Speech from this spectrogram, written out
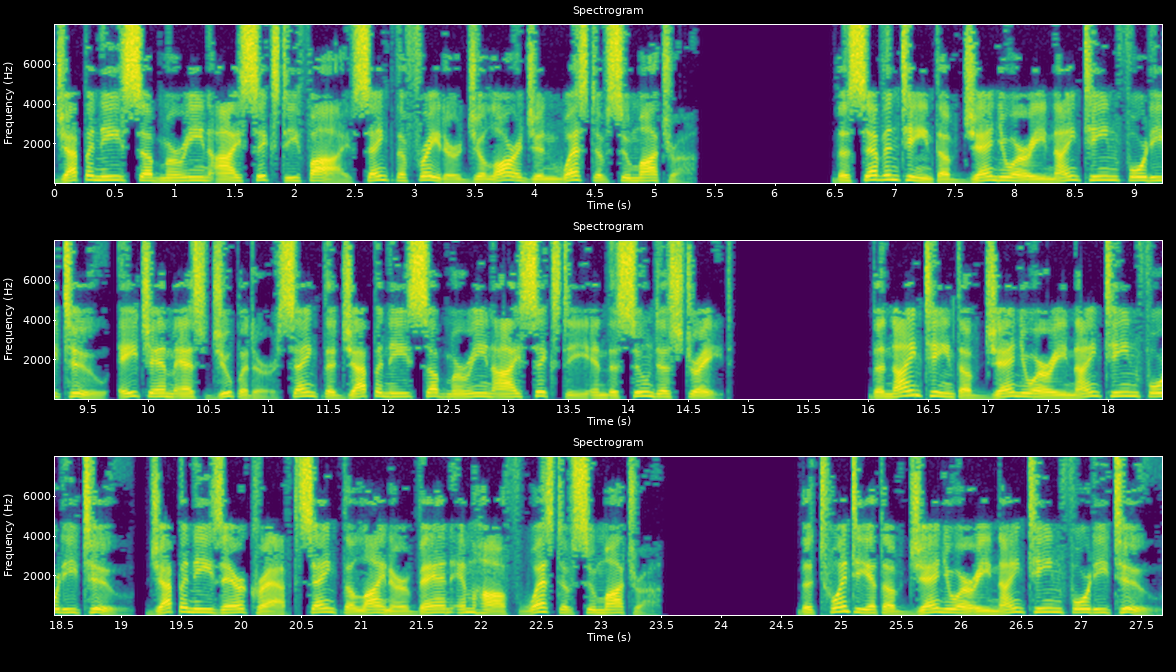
Japanese submarine I-65 sank the freighter Jalarajan west of Sumatra. The 17th of January 1942, HMS Jupiter sank the Japanese submarine I-60 in the Sunda Strait. The 19th of January 1942, Japanese aircraft sank the liner Van Imhoff west of Sumatra. The 20th of January 1942,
